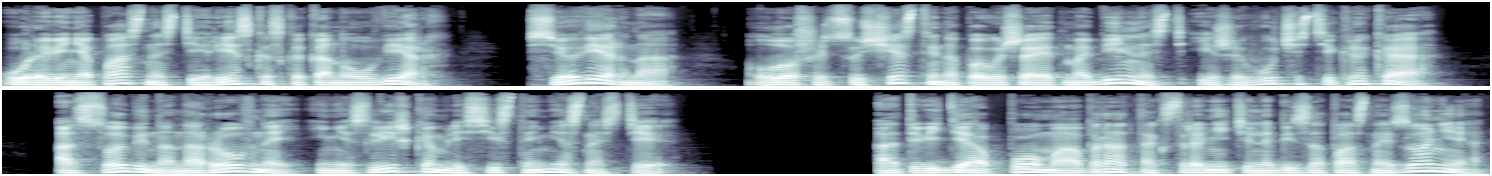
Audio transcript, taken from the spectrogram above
Уровень опасности резко скаканул вверх. Все верно. Лошадь существенно повышает мобильность и живучесть игрока, особенно на ровной и не слишком лесистой местности. Отведя Пома обратно к сравнительно безопасной зоне,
